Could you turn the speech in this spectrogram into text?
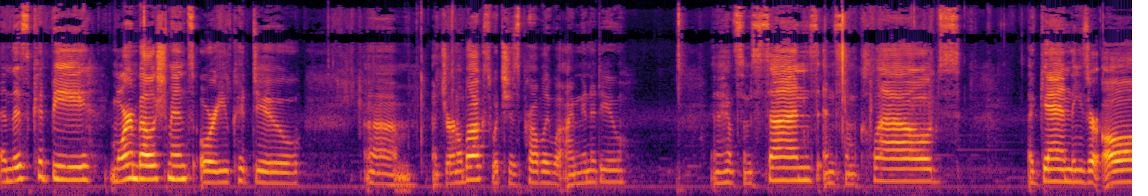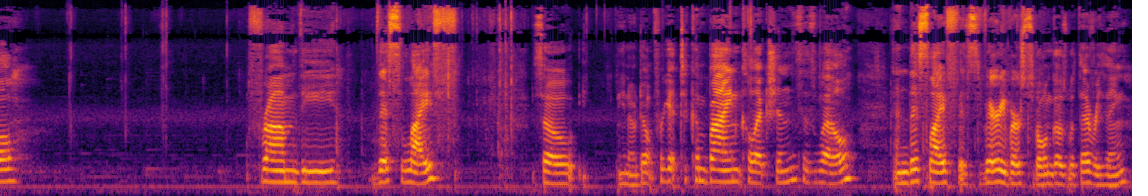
And this could be more embellishments or you could do um, a journal box, which is probably what I'm going to do. And I have some suns and some clouds. Again, these are all from the This Life. So, you know, don't forget to combine collections as well. And this life is very versatile and goes with everything.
